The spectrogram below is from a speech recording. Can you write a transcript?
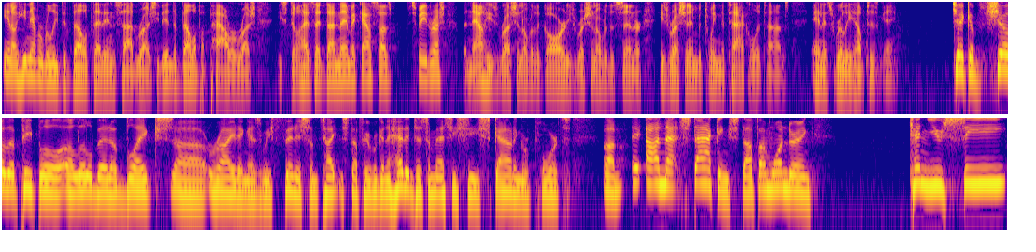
you know, he never really developed that inside rush. He didn't develop a power rush. He still has that dynamic outside speed rush, but now he's rushing over the guard, he's rushing over the center, he's rushing in between the tackle at times, and it's really helped his game. Jacob, show the people a little bit of Blake's uh, writing as we finish some Titan stuff here. We're going to head into some SEC scouting reports. Um, on that stacking stuff, I'm wondering can you see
